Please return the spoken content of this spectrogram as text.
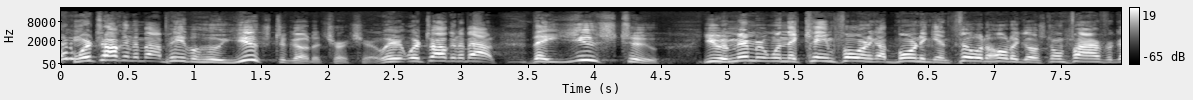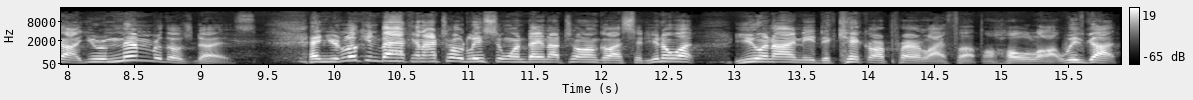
and we're talking about people who used to go to church here. We're, we're, talking about they used to. You remember when they came forward and got born again, filled with the Holy Ghost, on fire for God. You remember those days. And you're looking back, and I told Lisa one day not too long ago, I said, you know what? You and I need to kick our prayer life up a whole lot. We've got,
